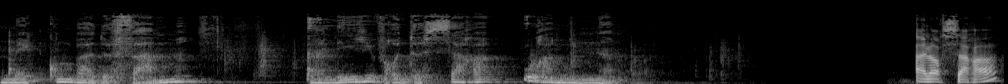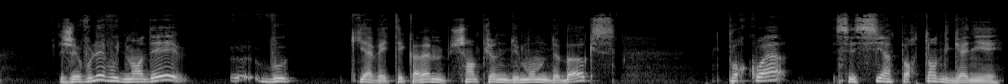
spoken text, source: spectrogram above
Mes combats de femmes, un livre de Sarah Ouramoun. Alors Sarah, je voulais vous demander, vous qui avez été quand même championne du monde de boxe, pourquoi c'est si important de gagner?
